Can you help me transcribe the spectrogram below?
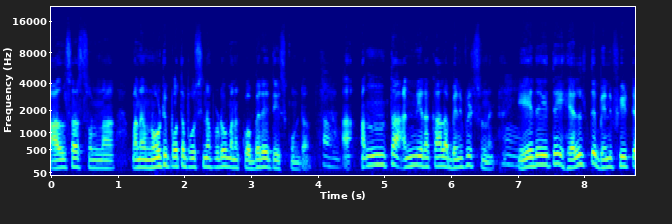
అల్సర్స్ ఉన్నా మనం నోటిపోత పూసినప్పుడు మనం కొబ్బరే తీసుకుంటాం. అంత అన్ని రకాల బెనిఫిట్స్ ఉన్నాయి. ఏదైతే హెల్త్ బెనిఫిట్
